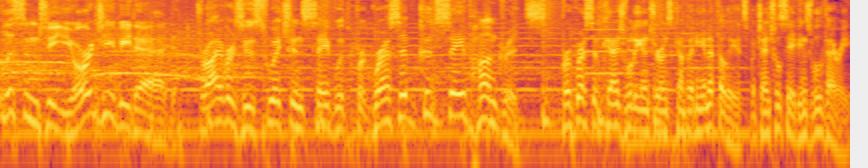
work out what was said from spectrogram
Listen to your TV Dad. Drivers who switch and save with Progressive could save hundreds. Progressive Casualty Insurance Company and affiliates. Potential savings will vary.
